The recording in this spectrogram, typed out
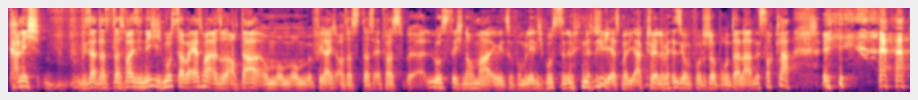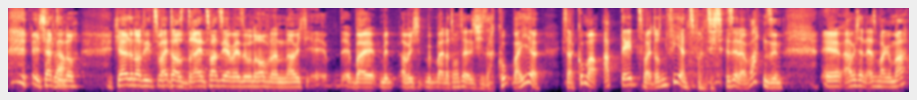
Kann ich, wie gesagt, das, das weiß ich nicht. Ich musste aber erstmal, also auch da, um, um, um vielleicht auch das, das etwas lustig nochmal irgendwie zu formulieren, ich musste natürlich erstmal die aktuelle Version Photoshop runterladen, ist doch klar. Ich, hatte klar. noch, ich hatte noch die 2023er Version drauf und dann habe ich äh, bei, mit, habe ich mit meiner Tochter, ich gesagt, guck mal hier. Ich sag, guck mal, Update 2024, das ist ja der Wahnsinn. Äh, habe ich dann erstmal gemacht.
